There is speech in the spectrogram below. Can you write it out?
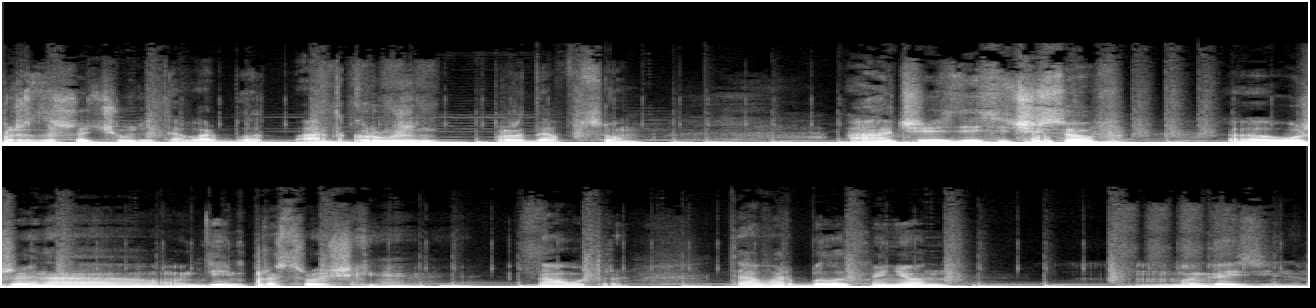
произошло чудо. Товар был отгружен продавцом. А через 10 часов э, уже на день просрочки, на утро, товар был отменен магазином.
